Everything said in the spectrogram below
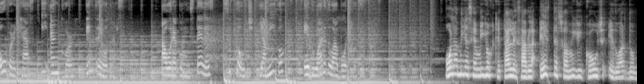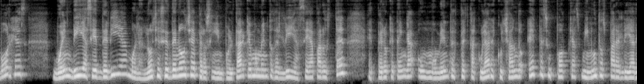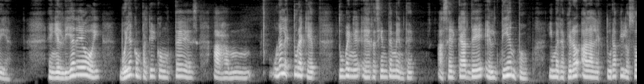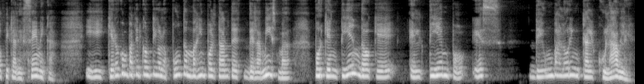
Overcast y Anchor, entre otras. Ahora con ustedes, su coach y amigo, Eduardo A. Borges. Hola amigas y amigos, ¿qué tal? Les habla este su amigo y coach Eduardo Borges. Buen día si es de día, buenas noches si es de noche, pero sin importar qué momento del día sea para usted, espero que tenga un momento espectacular escuchando este su podcast Minutos para el Día a Día. En el día de hoy voy a compartir con ustedes una lectura que tuve eh, recientemente acerca del el tiempo y me refiero a la lectura filosófica de Séneca. Y quiero compartir contigo los puntos más importantes de la misma porque entiendo que el tiempo es de un valor incalculable.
